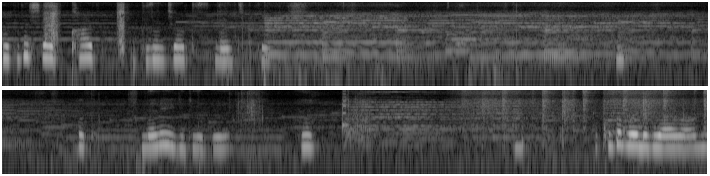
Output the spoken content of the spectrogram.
Arkadaşlar bu kart kızın çantasından çıktı. Nereye gidiyor bu? Hı. Okulda böyle bir yer varmış.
